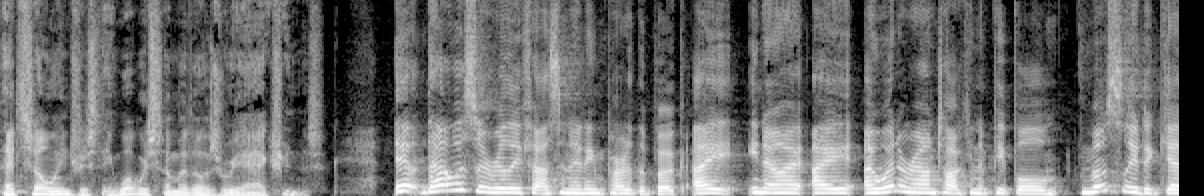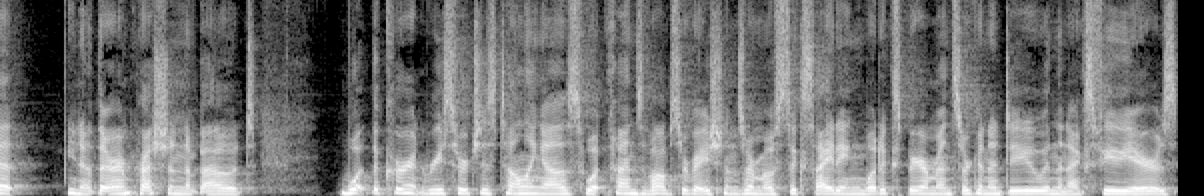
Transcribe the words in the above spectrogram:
That's so interesting. What were some of those reactions? It, that was a really fascinating part of the book. I, you know, I, I, I went around talking to people mostly to get, you know, their impression about what the current research is telling us, what kinds of observations are most exciting, what experiments are going to do in the next few years.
